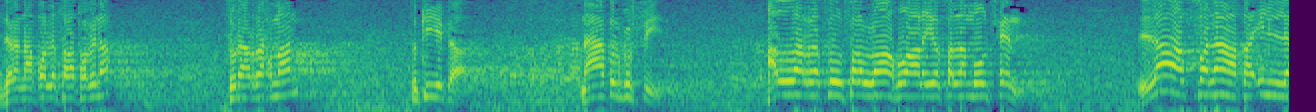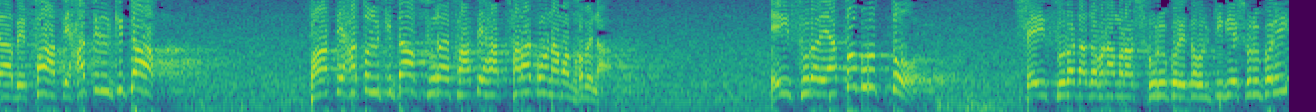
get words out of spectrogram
যারা না পড়লে সালাত হবে না। সুরা রহমান তো কি এটা? না কুরসি। আল্লাহ রসুল সাল্লাম বলছেন, লা সালাতা ইল্লা কিতাব। কিতাব সূরা ছাড়া কোনো নামাজ হবে না। এই সূরার এত গুরুত্ব, সেই সূরাটা যখন আমরা শুরু করি, তখন কি দিয়ে শুরু করি?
